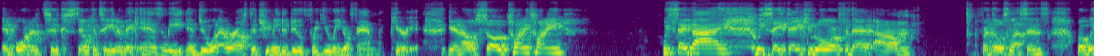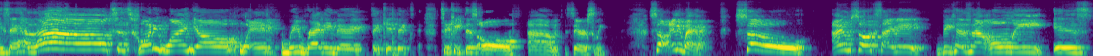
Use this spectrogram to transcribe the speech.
in order to still continue to make ends meet and do whatever else that you need to do for you and your family. Period. You know, so 2020, we say bye. We say thank you, Lord, for that. Um, for those lessons, but we say hello to 21, y'all, and we ready to to kick this, to kick this off um, seriously. So anyway, so I am so excited because not only is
